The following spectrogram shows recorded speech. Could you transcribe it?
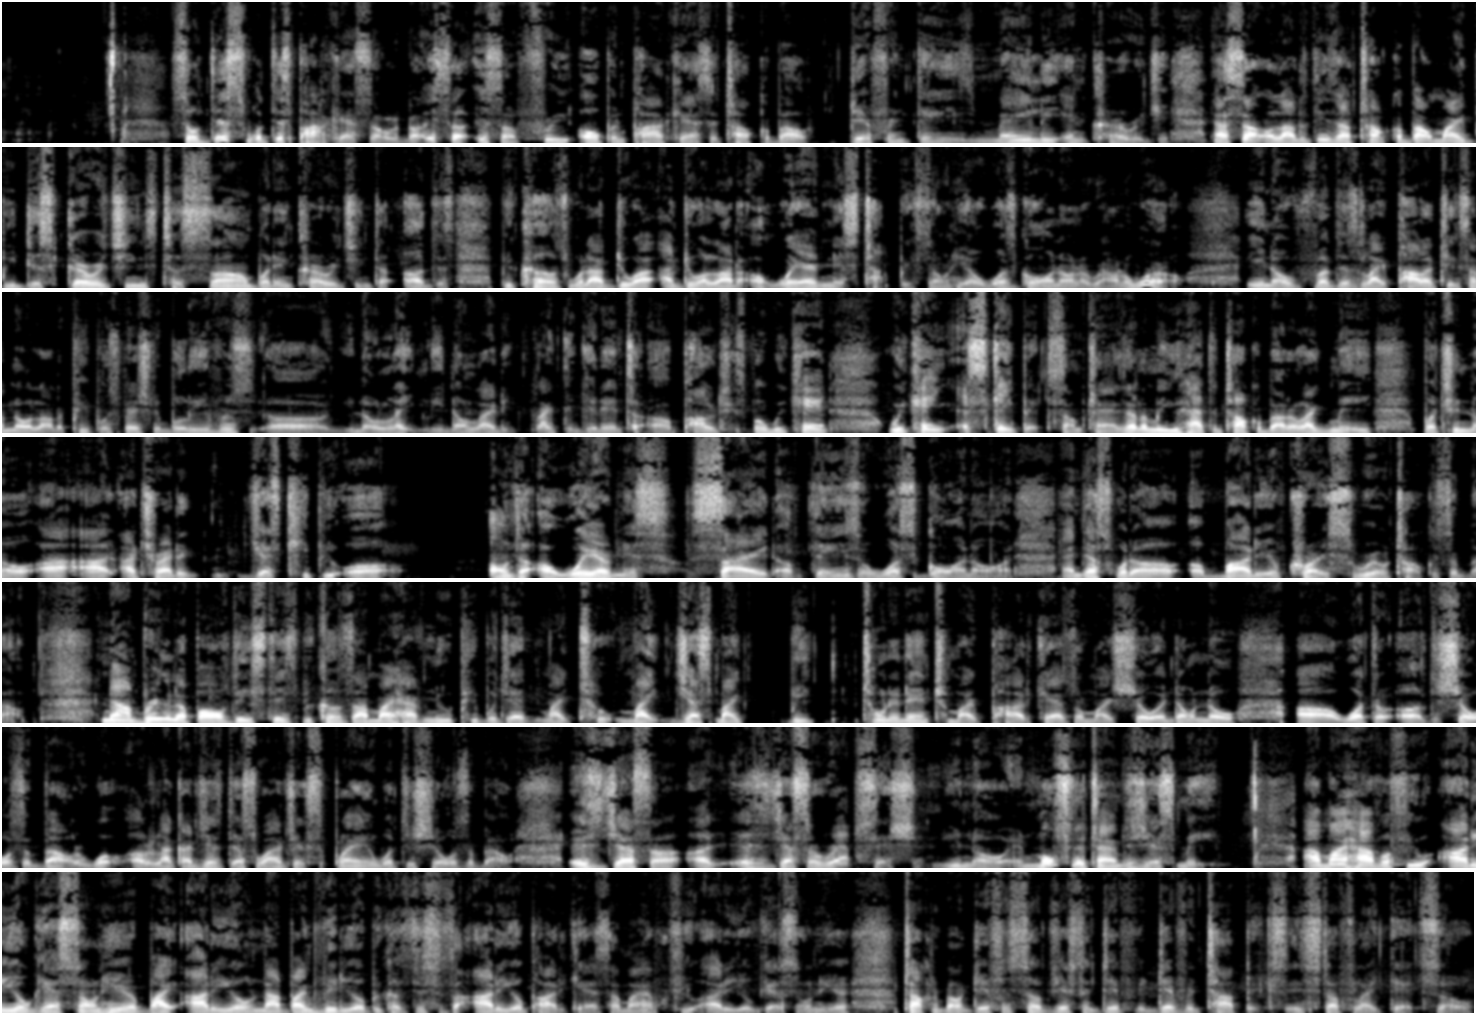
So this is what this podcast is all about. It's a it's a free open podcast to talk about different things, mainly encouraging. Now, some a lot of things I talk about might be discouraging to some, but encouraging to others. Because what I do, I, I do a lot of awareness topics on here, what's going on around the world. You know, for this like politics, I know a lot of people, especially believers, uh, you know, lately don't like to, like to get into uh, politics, but we can't we can't escape it sometimes. That don't mean you have to talk about it like me, but you know, I I, I try to just keep you uh on the awareness side of things of what's going on. And that's what a, a body of Christ real talk is about. Now, I'm bringing up all these things because I might have new people that might, to, might just might be tuning into my podcast or my show and don't know uh, what the uh, the show is about. What uh, like I just that's why I just explained what the show is about. It's just a, a it's just a rap session, you know, and most of the time it's just me. I might have a few audio guests on here by audio, not by video, because this is an audio podcast. I might have a few audio guests on here talking about different subjects and different different topics and stuff like that. So,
